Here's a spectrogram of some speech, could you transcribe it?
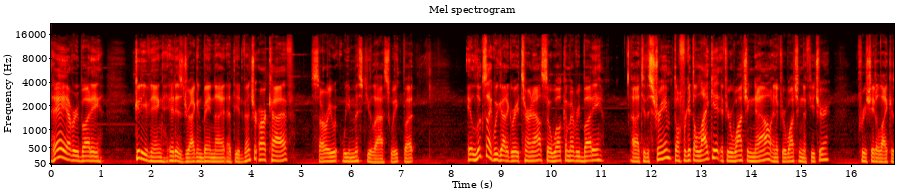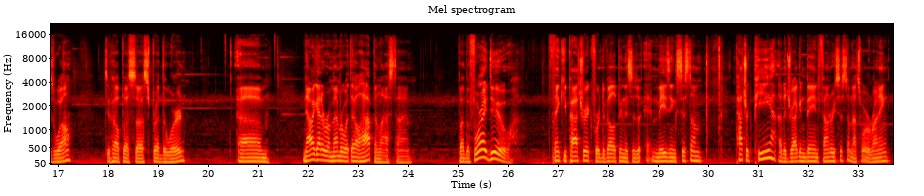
Hey, everybody. Good evening. It is Dragonbane night at the Adventure Archive. Sorry we missed you last week, but it looks like we got a great turnout, so welcome everybody uh, to the stream. Don't forget to like it if you're watching now, and if you're watching in the future, appreciate a like as well to help us uh, spread the word. Um, now I got to remember what the hell happened last time. But before I do, thank you, Patrick, for developing this amazing system. Patrick P, uh, the Dragonbane Foundry system, that's what we're running,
